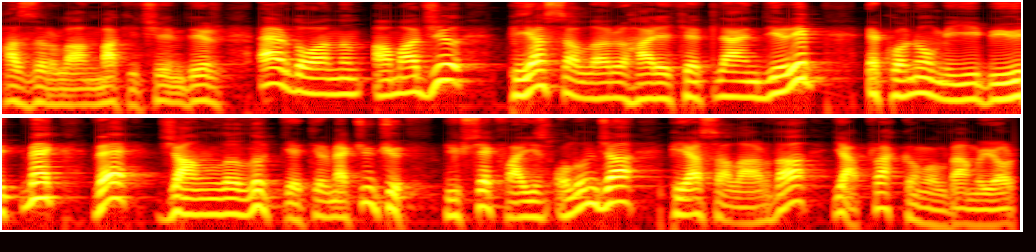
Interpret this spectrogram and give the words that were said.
hazırlanmak içindir. Erdoğan'ın amacı piyasaları hareketlendirip ekonomiyi büyütmek ve canlılık getirmek. Çünkü yüksek faiz olunca piyasalarda yaprak kımıldamıyor.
